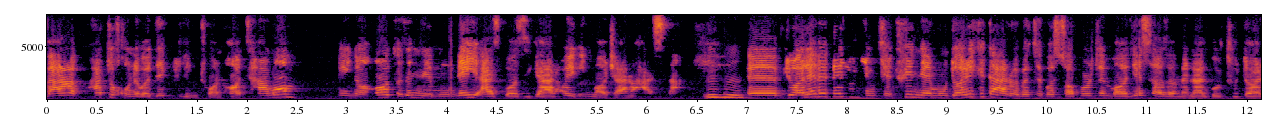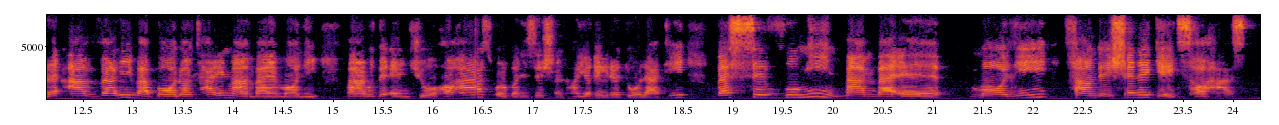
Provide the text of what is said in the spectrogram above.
و حتی خانواده کلینتون ها تمام اینها تازه نمونه ای از بازیگرهای این ماجرا هستن. جالبه بدونیم که توی نموداری که در رابطه با support مالی سازمان ملل وجود داره اولین و بالاترین منبع مالی مربوط به NGO ها هست organization های غیر دولتی و سومین منبع مالی foundation گیتس ها هست.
